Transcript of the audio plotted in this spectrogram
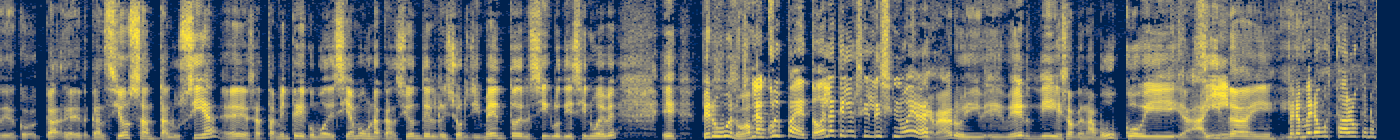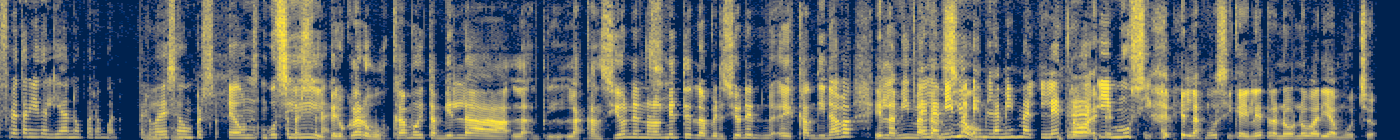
eh, eh, canción Santa Lucía, eh, exactamente, que como decíamos, una canción del Risorgimento del siglo XIX. pero bueno, vamos. La culpa de toda la tiene el siglo XIX. Claro, y, Verdi, Nabucco, y Aida. Y, pero me hubiera gustado algo que no fuera tan italiano, para bueno, pero uh -huh. un, un gusto sí, pero claro, buscamos y también las canciones, normalmente las versiones escandinavas es la misma es canción. La misma, es la misma letra y música. En la música y letra no, no varía mucho.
